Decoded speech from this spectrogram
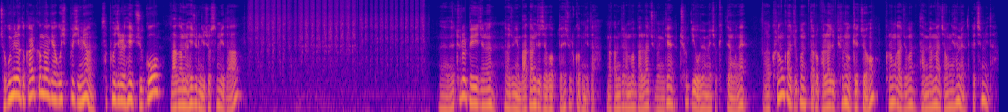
조금이라도 깔끔하게 하고 싶으시면 사포질을 해주고 마감을 해주는 게 좋습니다. 네, 내추럴 베이지는 나중에 마감제 작업도 해줄 겁니다. 마감제를 한번 발라주는 게 초기 오염에 좋기 때문에 아, 그런 가죽은 따로 발라줄 필요는 없겠죠. 그런 가죽은 단면만 정리하면 끝입니다.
